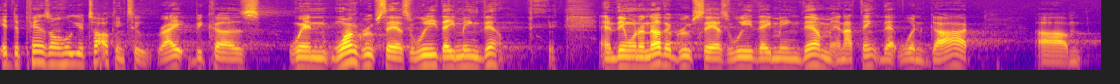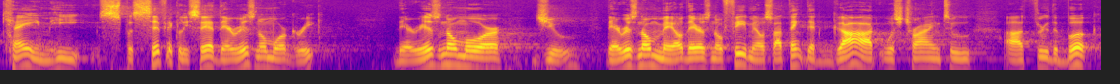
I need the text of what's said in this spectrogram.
it depends on who you're talking to, right? Because when one group says we, they mean them. and then when another group says we, they mean them. And I think that when God um, came, he specifically said, There is no more Greek, there is no more Jew, there is no male, there is no female. So I think that God was trying to, uh, through the book,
